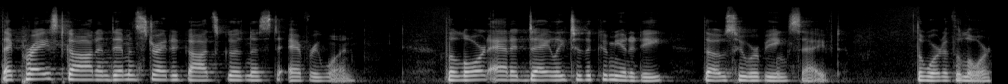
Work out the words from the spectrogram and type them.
They praised God and demonstrated God's goodness to everyone. The Lord added daily to the community those who were being saved. The word of the Lord.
